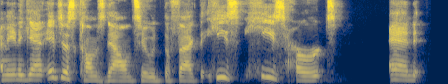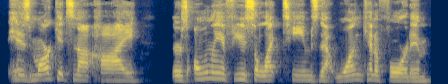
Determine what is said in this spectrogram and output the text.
i mean again it just comes down to the fact that he's he's hurt and his market's not high. There's only a few select teams that one can afford him.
